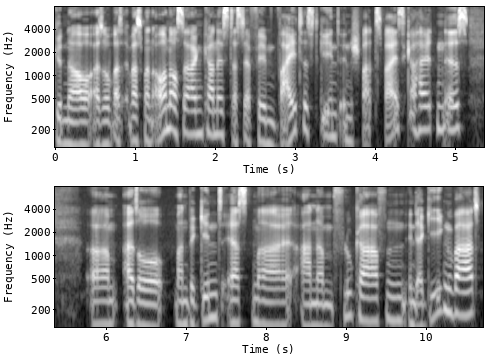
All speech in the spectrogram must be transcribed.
Genau, also was, was man auch noch sagen kann, ist, dass der Film weitestgehend in Schwarz-Weiß gehalten ist. Ähm, also man beginnt erstmal an einem Flughafen in der Gegenwart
